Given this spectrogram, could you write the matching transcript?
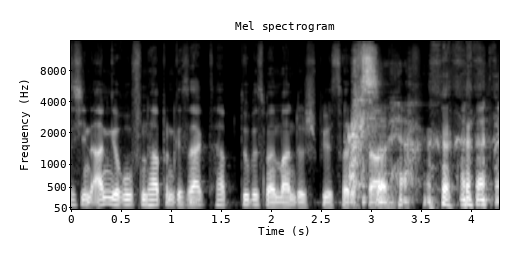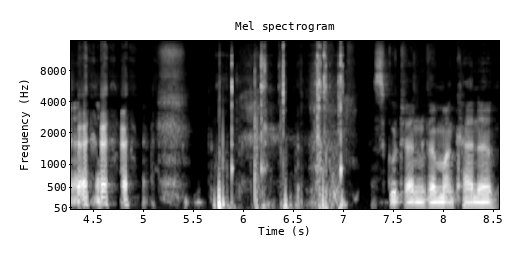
ich ihn angerufen habe und gesagt habe, du bist mein Mann, du spielst heute Achso, Start. ja. ist gut, wenn, wenn man keine,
